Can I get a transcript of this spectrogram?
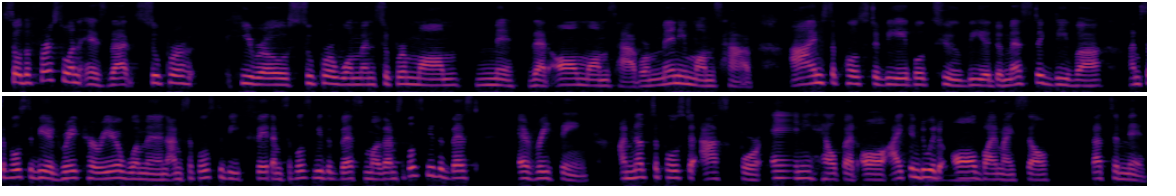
So the first one is that superhero, superwoman, supermom myth that all moms have or many moms have. I'm supposed to be able to be a domestic diva. I'm supposed to be a great career woman. I'm supposed to be fit. I'm supposed to be the best mother. I'm supposed to be the best everything. I'm not supposed to ask for any help at all. I can do it all by myself. That's a myth.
